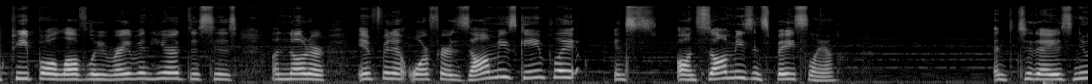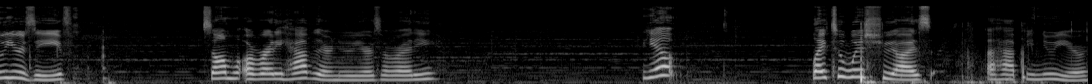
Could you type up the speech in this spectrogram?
people, Lovely Raven here. This is another Infinite Warfare Zombies gameplay in, on Zombies in Spaceland. And today is New Year's Eve. Some already have their New Year's already. Yep. Like to wish you guys a happy New Year.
